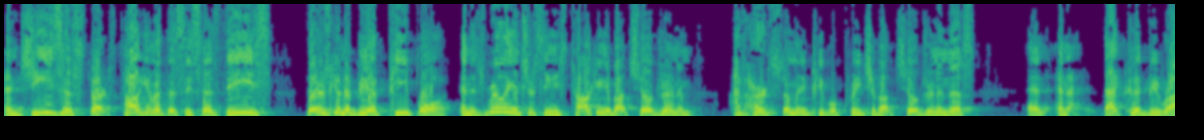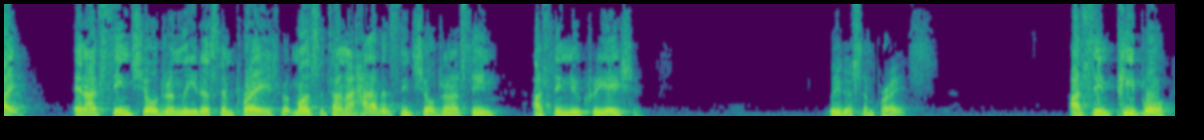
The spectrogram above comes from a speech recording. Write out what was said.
And Jesus starts talking about this. He says, these, there's going to be a people, and it's really interesting. He's talking about children, and I've heard so many people preach about children in this, and, and that could be right. And I've seen children lead us in praise, but most of the time I haven't seen children. I've seen, I've seen new creations lead us in praise. I've seen people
